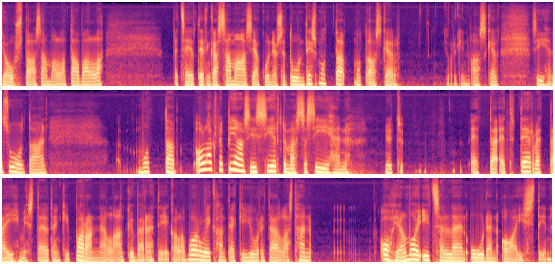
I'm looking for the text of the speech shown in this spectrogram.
joustaa samalla tavalla. Et se ei ole tietenkään sama asia kuin jos se tuntisi, mutta, mutta askel, juurikin askel siihen suuntaan. Mutta ollaanko me pian siis siirtymässä siihen nyt että, että tervettä ihmistä jotenkin parannellaan kybernetiikalla. Warwickhan teki juuri tällaista. Hän ohjelmoi itselleen uuden aistin.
